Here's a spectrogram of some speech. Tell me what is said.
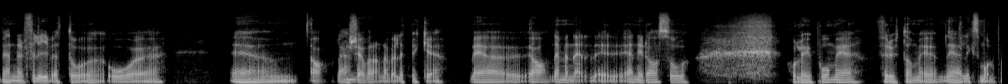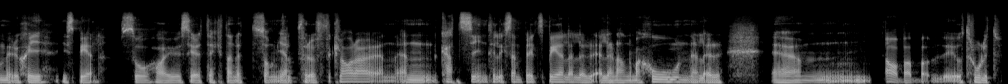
vänner för livet och, och eh, ehm, ja, lär sig av varandra väldigt mycket. Men, ja, nej, men än idag så håller jag på med, förutom när jag liksom håller på med regi i spel, så har jag serietecknandet som hjälp för att förklara en, en cutscene till exempel i ett spel eller, eller en animation. Mm. Eller, um, ja, bara, bara, otroligt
